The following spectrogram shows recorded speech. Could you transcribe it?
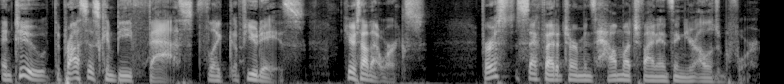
and two, the process can be fast, like a few days. Here's how that works. First, SecFi determines how much financing you're eligible for.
